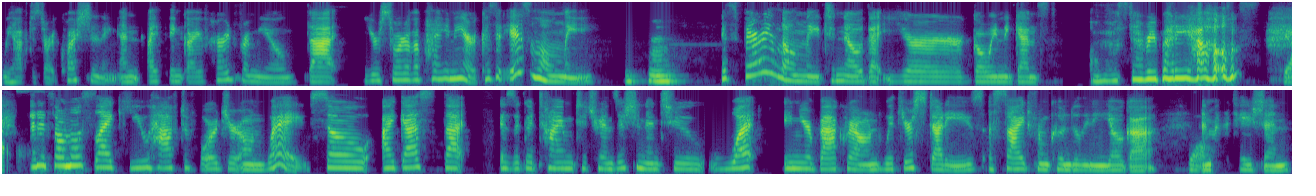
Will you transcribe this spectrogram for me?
we have to start questioning. And I think I've heard from you that you're sort of a pioneer because it is lonely. Mm-hmm. It's very lonely to know that you're going against almost everybody else. Yes. And it's almost like you have to forge your own way. So I guess that is a good time to transition into what in your background with your studies, aside from Kundalini Yoga yeah. and meditation,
